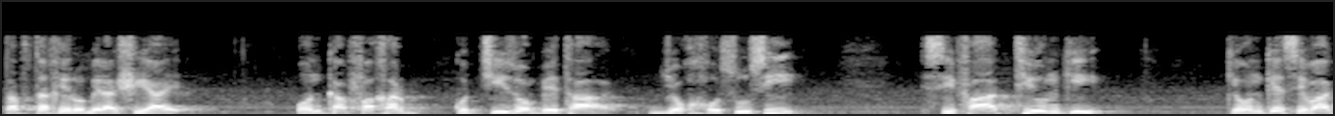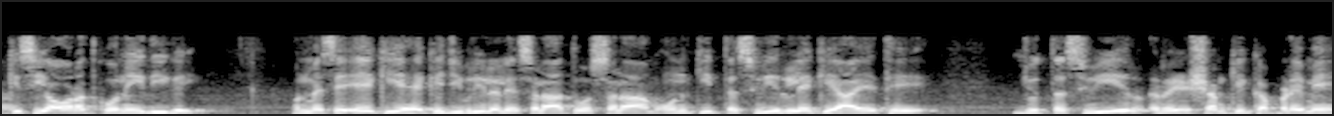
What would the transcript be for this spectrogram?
تفتخر بلا شیائے ان کا فخر کچھ چیزوں پہ تھا جو خصوصی صفات تھی ان کی کہ ان کے سوا کسی عورت کو نہیں دی گئی۔ ان میں سے ایک یہ ہے کہ جبریل علیہ السلاۃ والسلام ان کی تصویر لے کے آئے تھے، جو تصویر ریشم کے کپڑے میں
